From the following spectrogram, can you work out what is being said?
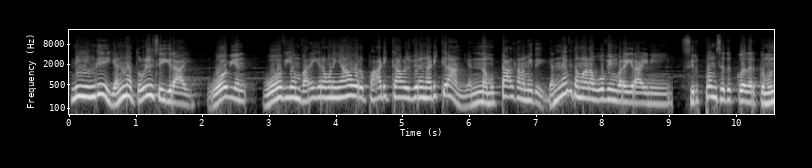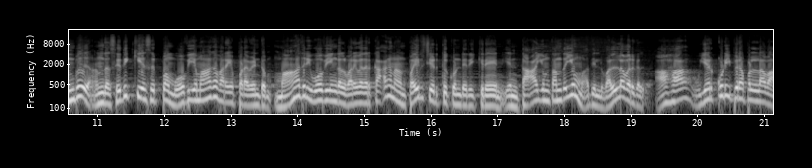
நீ இங்கு என்ன தொழில் செய்கிறாய்? ஓவியன். ஓவியம் வரைகிறவனையா ஒரு பாடிக்காவல் வீரன் அடிக்கிறான்? என்ன முட்டாள்தனம் இது? என்ன விதமான ஓவியம் வரைகிறாய் நீ? சிற்பம் செதுக்குவதற்கு முன்பு அந்த செதுக்கிய சிற்பம் ஓவியமாக வரையப்பட வேண்டும். மாதிரி ஓவியங்கள் வரைவதற்காக நான் பயிற்சி எடுத்துக் கொண்டிருக்கிறேன். என் தாயும் தந்தையும் அதில் வல்லவர்கள். ஆஹா உயர்குடி பிறப்பல்லவா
